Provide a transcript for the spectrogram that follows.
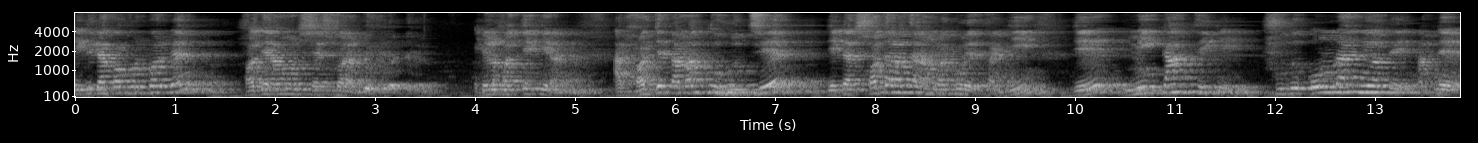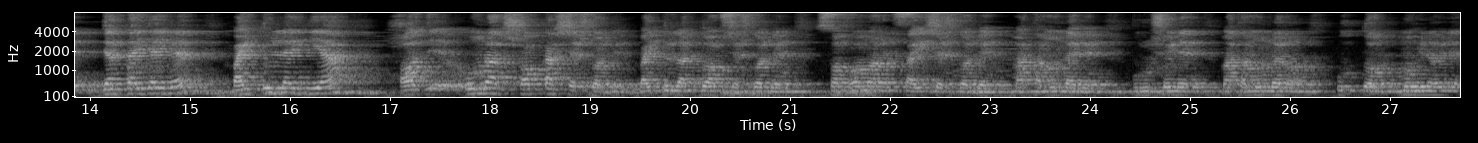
এই দুটা কখন করবেন? হজের আমল শেষ করার এটা হলো হজ্জে কিরাম। আর হজ্জে তামাত্তু হচ্ছে যেটা সচরাচর আমরা করে থাকি যে মিকাত থেকে শুধু উমরার নিয়তে আপনি জাদ্দায় যাইবেন বাইতুল্লাহ গিয়া হজ উমরার সব কাজ শেষ করবেন বাইতুল্লাহ তোয়াব শেষ করবেন, সফা মারার সাই শেষ করবেন, মাথা মুন্ডাইবেন, পুরুষ হইলে মাথা মুন্ডানো, উত্তম মহিলা হইলে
